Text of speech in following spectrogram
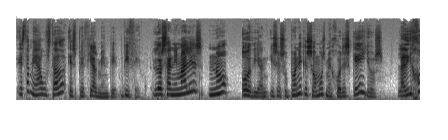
esta me ha gustado especialmente. Dice, los animales no odian y se supone que somos mejores que ellos. ¿La dijo?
